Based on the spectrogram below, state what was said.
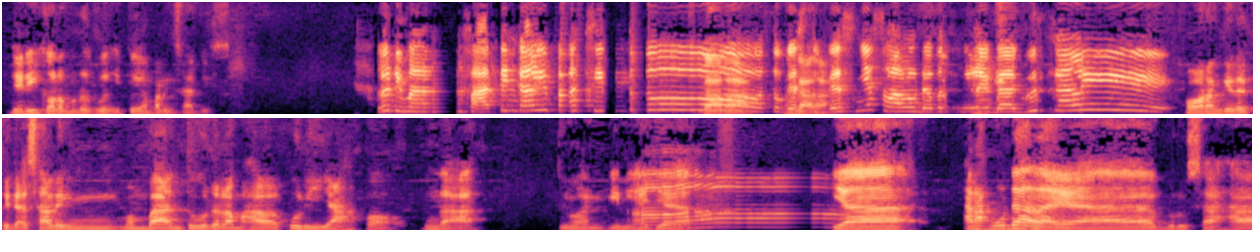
Jadi kalau menurut gue itu yang paling sadis. Lu dimanfaatin kali pas itu tugas-tugasnya selalu dapat nilai bagus kali. Orang kita tidak saling membantu dalam hal kuliah kok, enggak. Cuman ini aja. Oh. ya anak muda lah ya berusaha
